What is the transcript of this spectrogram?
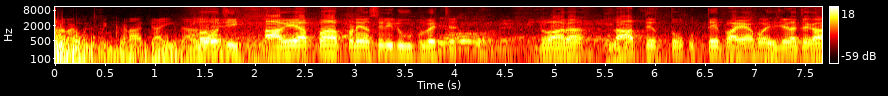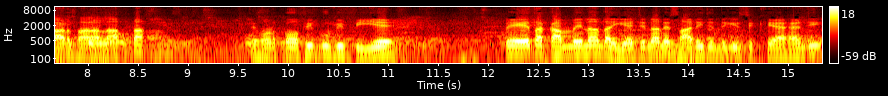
ਸਾਰਾ ਕੁਝ ਸਿੱਖਣਾ ਚਾਹੀਦਾ ਲੋ ਜੀ, ਆ ਗਏ ਆਪਾਂ ਆਪਣੇ ਅਸਲੀ ਰੂਪ ਵਿੱਚ। ਦੁਬਾਰਾ ਲਾਤ ਤੇ ਉੱਤੋਂ ਉੱਤੇ ਪਾਇਆ ਹੋਇਆ ਸੀ ਜਿਹੜਾ ਜਗਾੜ ਸਾਰਾ ਲਾਤਾ। ਤੇ ਹੁਣ ਕੌਫੀ ਕੂਫੀ ਪੀਏ। ਤੇ ਇਹ ਤਾਂ ਕੰਮ ਇਹਨਾਂ ਦਾ ਹੀ ਹੈ, ਜਿਨ੍ਹਾਂ ਨੇ ਸਾਰੀ ਜ਼ਿੰਦਗੀ ਸਿੱਖਿਆ ਹੈ ਜੀ।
